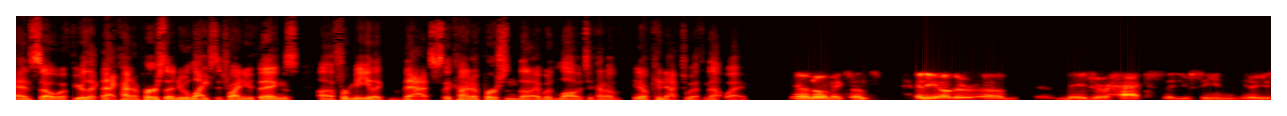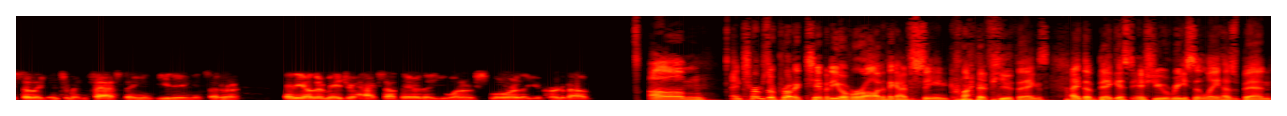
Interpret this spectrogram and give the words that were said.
And so if you're like that kind of person who likes to try new things, uh, for me, like that's the kind of person that I would love to kind of, you know, connect with in that way. Yeah, no, it makes sense. Any other um, major hacks that you've seen? You know, you said like intermittent fasting and eating, et cetera. Any other major hacks out there that you want to explore that you've heard about? Um, in terms of productivity overall, I think I've seen quite a few things. I think the biggest issue recently has been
